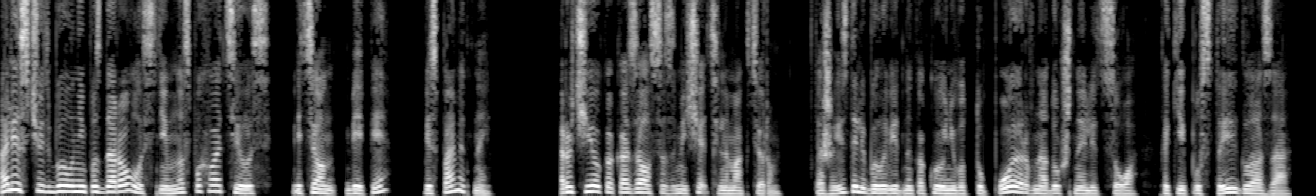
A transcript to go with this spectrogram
Алиса чуть было не поздоровалась с ним, но спохватилась, ведь он Бепе, беспамятный. Ручеек оказался замечательным актером. Даже издали было видно, какое у него тупое, равнодушное лицо, какие пустые глаза.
